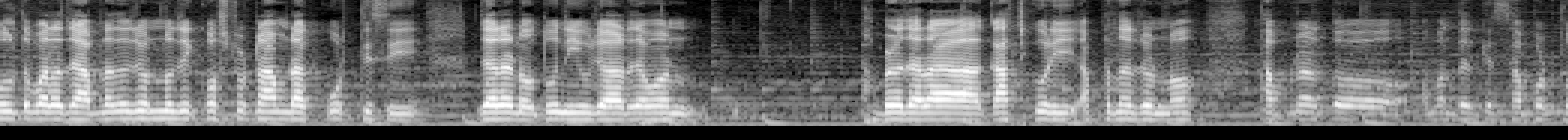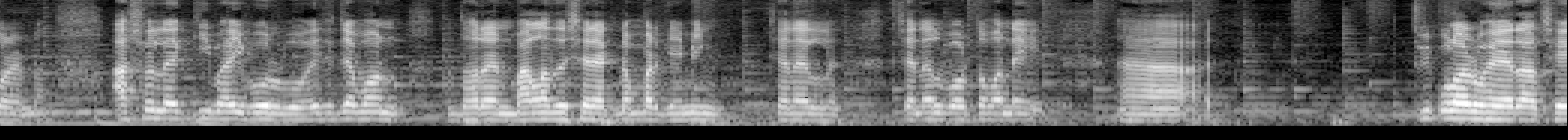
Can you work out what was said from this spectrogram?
বলতে পারা যায় আপনাদের জন্য যে কষ্টটা আমরা করতেছি, যারা নতুন ইউজার যেমন আমরা যারা কাজ করি আপনাদের জন্য, আপনারা তো আমাদেরকে সাপোর্ট করেন না। আসলে কি ভাই বলব, এই যে যেমন ধরেন বাংলাদেশের এক নম্বর গেমিং চ্যানেল চ্যানেল বর্তমানে ট্রিপলার ভাইয়ের আছে,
